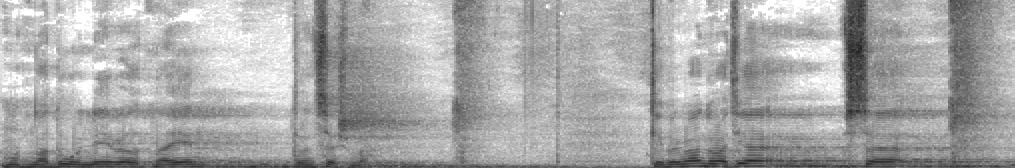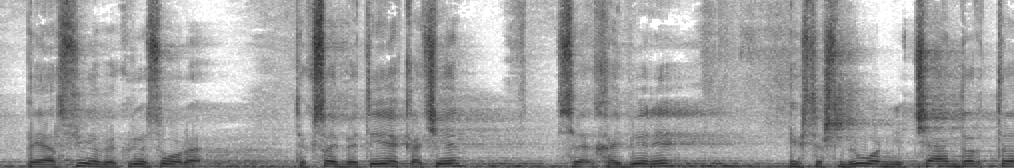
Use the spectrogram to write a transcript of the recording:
mund të na duhen neve dhe të na jenë të rëndësishme. Kemi përmendur atje se prej arsyeve kryesore të kësaj beteje ka qenë se Hajberi ishte shndërruar një qendër të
